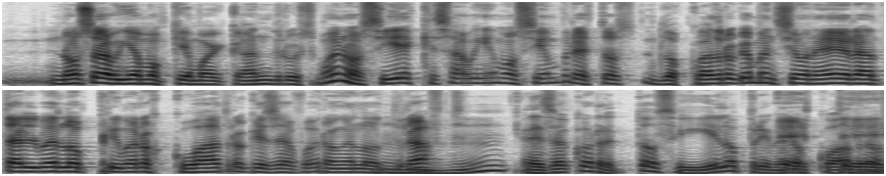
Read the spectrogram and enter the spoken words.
no sabíamos que Mark Andrews. Bueno, sí es que sabíamos siempre estos los cuatro que mencioné eran tal vez los primeros cuatro que se fueron en los drafts. Eso es correcto, sí, los primeros Este, cuatro.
